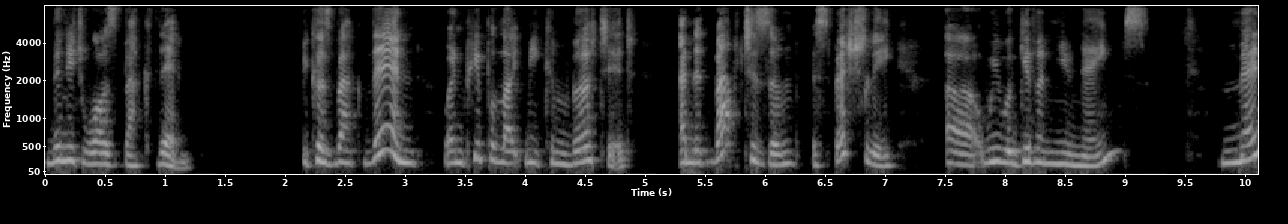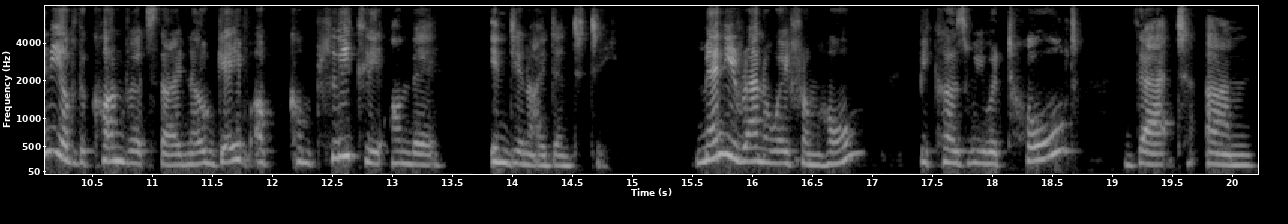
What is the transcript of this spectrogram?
than it was back then. Because back then when people like me converted and at baptism especially uh, we were given new names. Many of the converts that I know gave up completely on their Indian identity. Many ran away from home because we were told that um,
